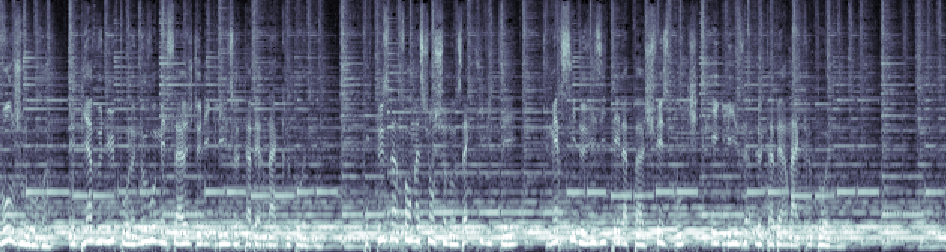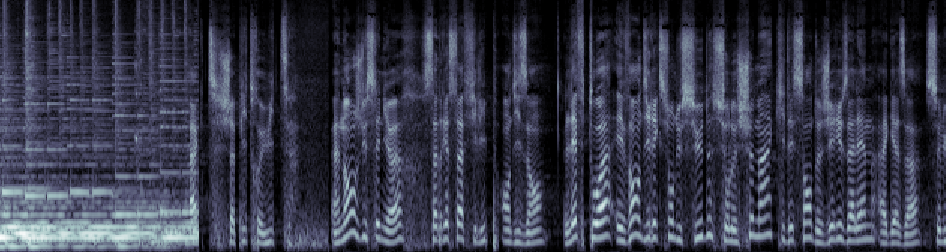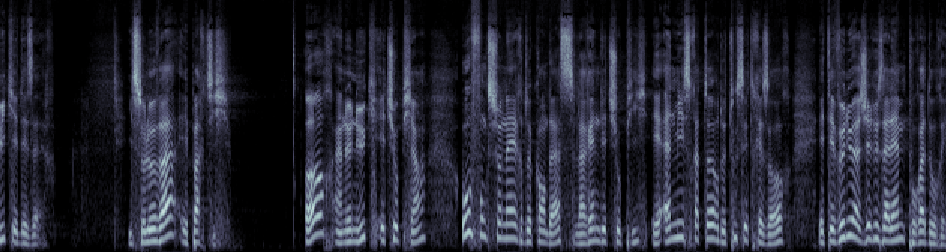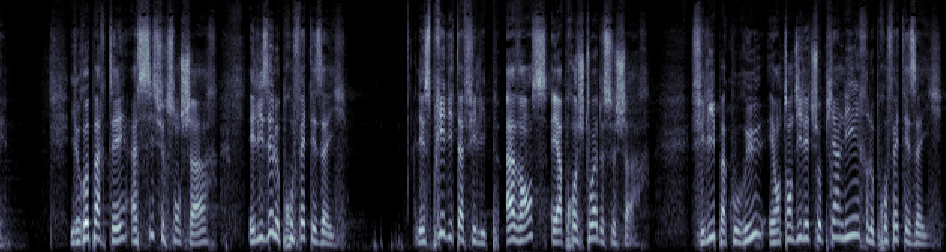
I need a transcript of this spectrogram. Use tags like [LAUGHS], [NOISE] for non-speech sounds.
Bonjour et bienvenue pour le nouveau message de l'église Le Tabernacle Beaune. Pour plus d'informations sur nos activités, merci de visiter la page Facebook Église Le Tabernacle Beaune. Acte chapitre 8. Un ange du Seigneur s'adressa à Philippe en disant Lève-toi et va en direction du sud sur le chemin qui descend de Jérusalem à Gaza, celui qui est désert. Il se leva et partit. Or, un eunuque éthiopien, haut fonctionnaire de Candace, la reine d'Éthiopie, et administrateur de tous ses trésors, était venu à Jérusalem pour adorer. Il repartait, assis sur son char, et lisait le prophète Ésaïe. L'Esprit dit à Philippe, Avance et approche-toi de ce char. Philippe accourut et entendit l'Éthiopien lire le prophète Ésaïe.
